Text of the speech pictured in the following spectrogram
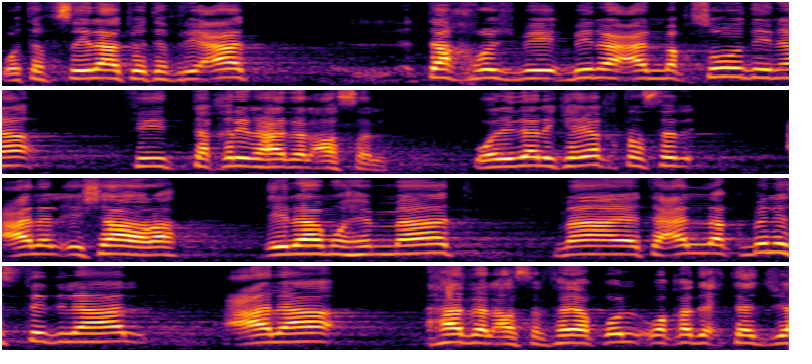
وتفصيلات وتفريعات تخرج بنا عن مقصودنا في تقرير هذا الأصل. ولذلك يقتصر على الإشارة إلى مهمات ما يتعلق بالاستدلال على هذا الأصل. فيقول وقد احتج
